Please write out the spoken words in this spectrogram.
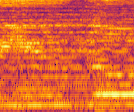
you go.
